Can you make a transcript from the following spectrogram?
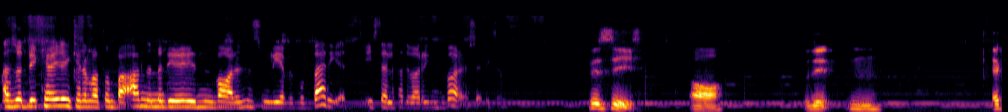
Alltså det kan ju lika gärna vara att de bara, ah, nej men det är en varelse som lever på berget istället för att det var rymdvarelser liksom. Precis. Ja. Och det, mm. Jag,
